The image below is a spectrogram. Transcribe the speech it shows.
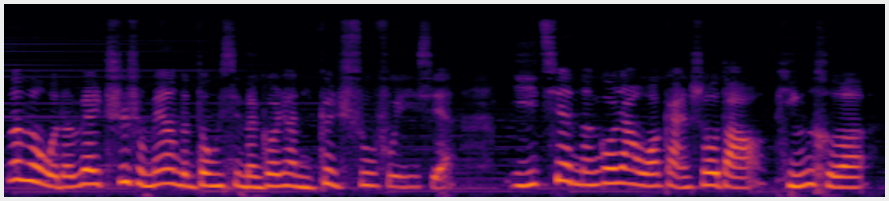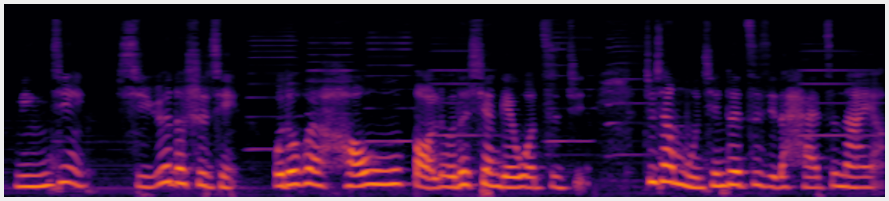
问问我的胃吃什么样的东西能够让你更舒服一些，一切能够让我感受到平和、宁静、喜悦的事情，我都会毫无保留的献给我自己，就像母亲对自己的孩子那样。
